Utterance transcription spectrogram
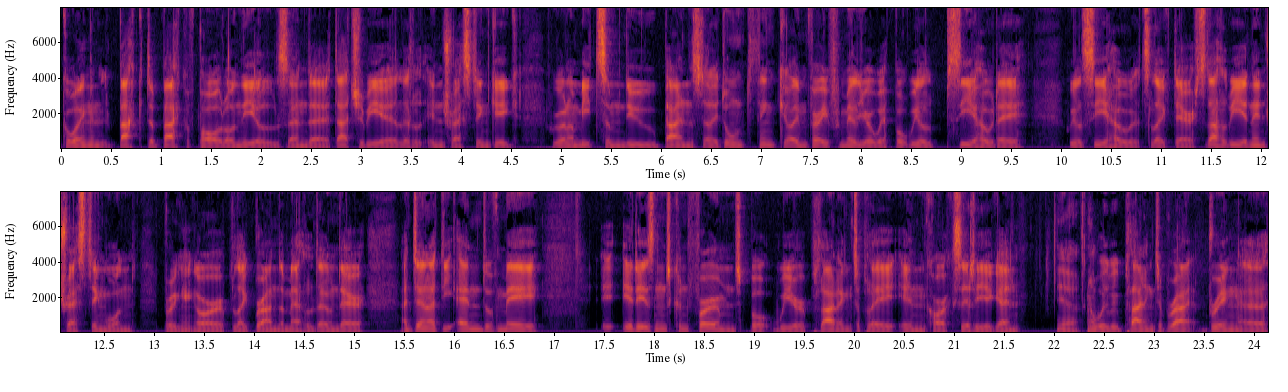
going back to back of Paul O'Neill's, and uh, that should be a little interesting gig. We're going to meet some new bands that I don't think I'm very familiar with, but we'll see how they, we'll see how it's like there. So that'll be an interesting one, bringing our like brand of metal down there. And then at the end of May, it, it isn't confirmed, but we are planning to play in Cork City again. yeah. And we'll be planning to bra- bring a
